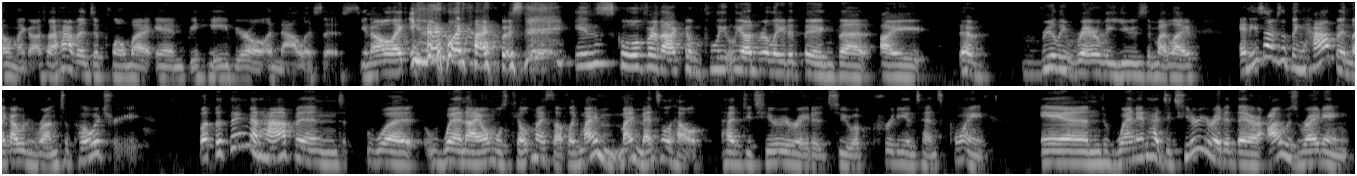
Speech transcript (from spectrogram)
oh my gosh, I have a diploma in behavioral analysis. You know, like even when I was in school for that completely unrelated thing that I have really rarely used in my life, anytime something happened, like I would run to poetry. But the thing that happened what when I almost killed myself, like my my mental health had deteriorated to a pretty intense point. And when it had deteriorated there, I was writing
